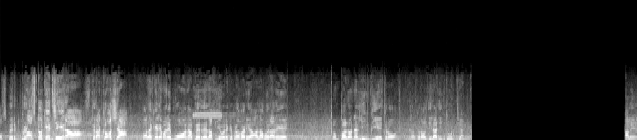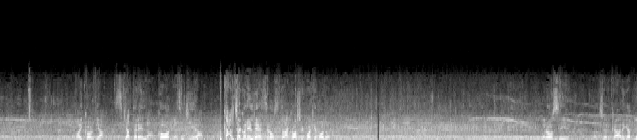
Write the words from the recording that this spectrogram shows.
Cross per Brosco che gira, Stracoscia, palla che rimane buona per Della Fiore che prova a lavorare un pallone all'indietro, era però al di là di tutti. Poi Corvia, schiattarella, Corvia si gira, calcia con il destro, Stracoscia in qualche modo. Rossi a cercare Gabbione.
